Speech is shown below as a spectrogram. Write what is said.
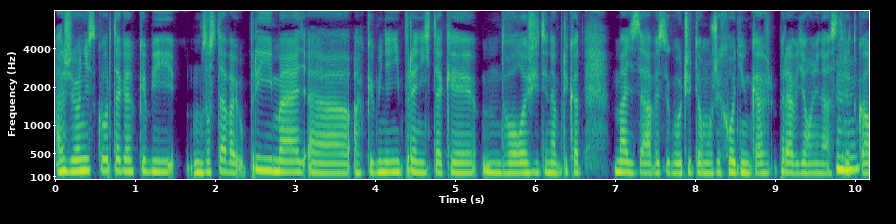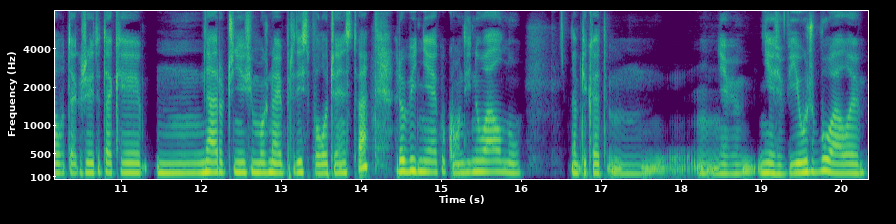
a že oni skôr tak ako keby zostávajú príjmať a ako keby není pre nich také dôležité napríklad mať záväzok voči tomu, že chodím každ- pravidelne na stredko, mm-hmm. alebo takže je to také m, náročnejšie možno aj pre tie spoločenstva robiť nejakú kontinuálnu napríklad, mm, neviem, nie výučbu, ale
